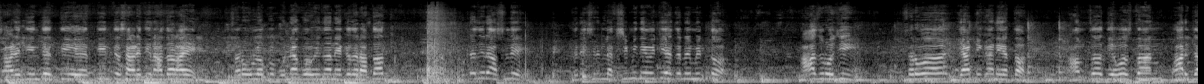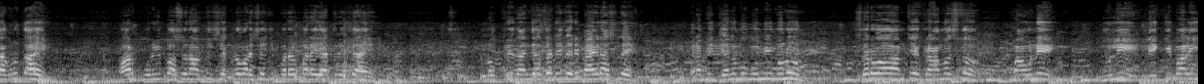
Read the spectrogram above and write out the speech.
साडेतीन ते ती तीन ते साडेतीन हजार आहे. सर्व लोक गुन्ह्या गोविंदाने एकत्र राहतात. कुठे जरी असले तरी श्री लक्ष्मीदेवीच्या यात्रेनिमित्त आज रोजी सर्व या ठिकाणी येतात. आमचं देवस्थान फार जागृत आहे. फार पूर्वीपासून आमची शेकडो वर्षाची परंपरा यात्रेची आहे. नोकरी धंद्यासाठी जरी बाहेर असले पण आपली जन्मभूमी म्हणून सर्व आमचे ग्रामस्थ पाहुणे मुली लेकीबाळी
